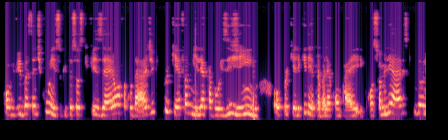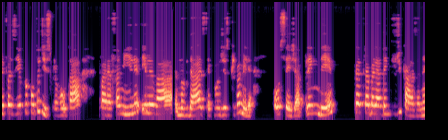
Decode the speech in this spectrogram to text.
convive bastante com isso, que pessoas que fizeram a faculdade porque a família acabou exigindo, ou porque ele queria trabalhar com o pai e com os familiares, então ele fazia por conta disso, para voltar para a família e levar novidades, tecnologias para a família. Ou seja, aprender para trabalhar dentro de casa, né?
